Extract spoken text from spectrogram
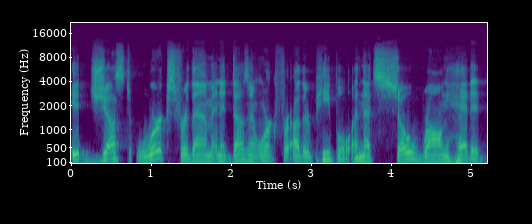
it just works for them and it doesn't work for other people. And that's so wrong headed.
